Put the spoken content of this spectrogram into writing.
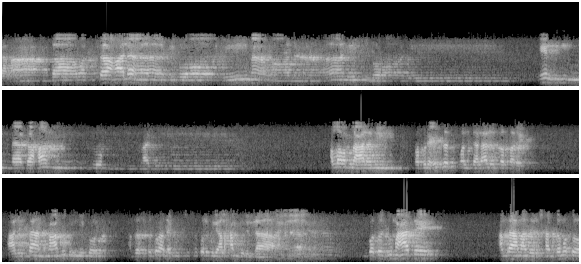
كما باركت على إبراهيم وعلى آل إبراهيم إنك حميد مجيد الله رب العالمين رب العزة والجلال দরবারে আলিসান মাহবুদুল নিকট আমরা শুকর আদায় করছি সকলে বলি আলহামদুলিল্লাহ গত জুমাতে আমরা আমাদের সাধ্যমতো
